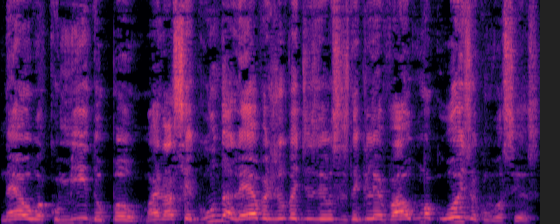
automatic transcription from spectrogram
né, a comida, o pão. Mas na segunda leva, Jesus vai dizer: vocês têm que levar alguma coisa com vocês.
